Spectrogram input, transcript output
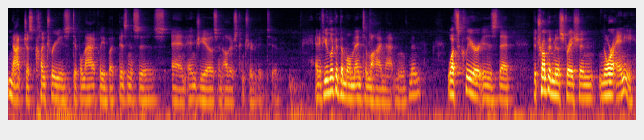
not just countries diplomatically, but businesses and NGOs and others contributed to. And if you look at the momentum behind that movement, what's clear is that the Trump administration, nor any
